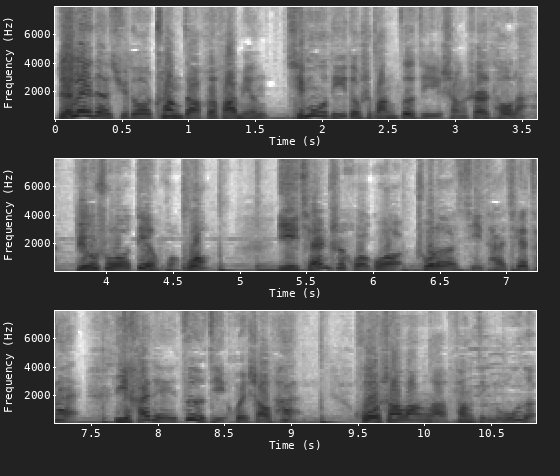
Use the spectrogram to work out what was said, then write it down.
人类的许多创造和发明，其目的都是帮自己省事儿偷懒。比如说电火锅，以前吃火锅除了洗菜切菜，你还得自己会烧炭，火烧旺了放进炉子，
